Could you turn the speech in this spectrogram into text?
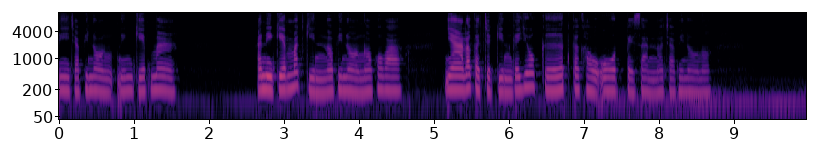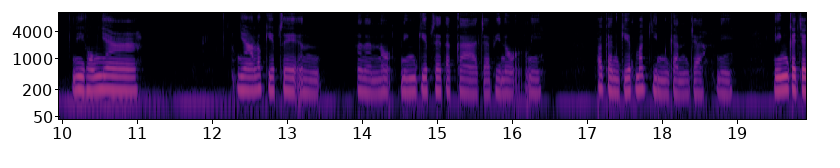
นี่จ้ะพี่น้องนิ่งเก็บมาอันนี้เก็บมากินเนาะพี่น้องเนาะเพราะว่ายาแล้วก็จะกินก็โยเกิร์ตก็เขาโอ๊ตไปสั่นเนาะจ้ะพี่น้องเนาะนี่ของยายาแล้วเก็บใส่อันอันนั้นเนาะนิ่งเก็บใส่ตะกร้าจ้ะพี่น้องนี่พากันเก็บมากินกันจ้ะนี่นิ่งก็จะ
